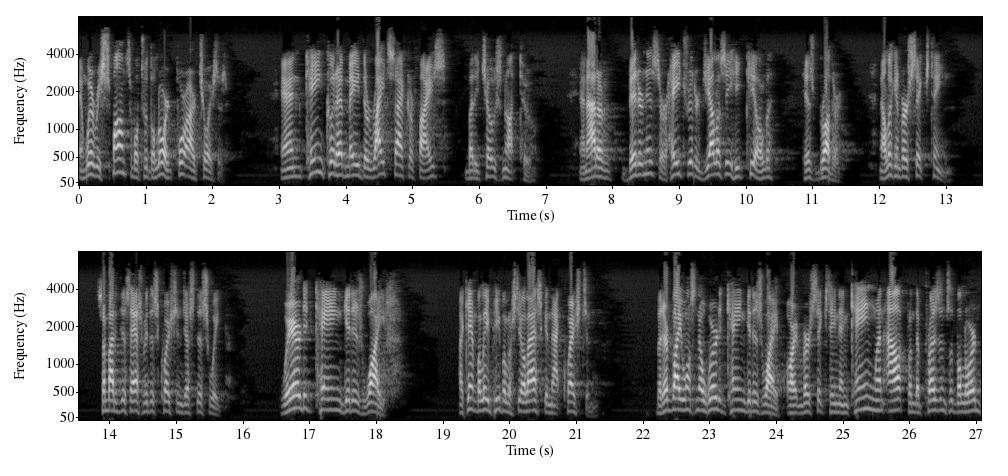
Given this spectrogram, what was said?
And we're responsible to the Lord for our choices. And Cain could have made the right sacrifice, but he chose not to. And out of bitterness or hatred or jealousy, he killed his brother. Now look in verse 16. Somebody just asked me this question just this week. Where did Cain get his wife? I can't believe people are still asking that question. But everybody wants to know where did Cain get his wife? All right, verse 16. And Cain went out from the presence of the Lord,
